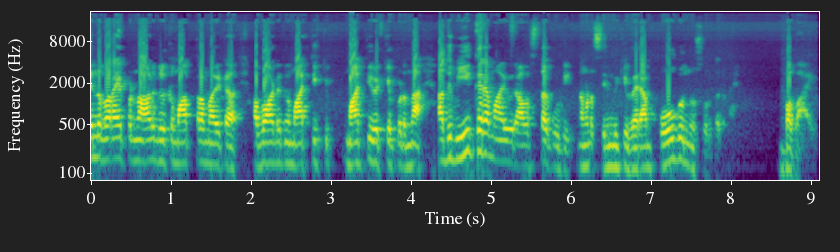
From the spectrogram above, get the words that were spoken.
എന്ന് പറയപ്പെടുന്ന ആളുകൾക്ക് മാത്രമായിട്ട് അവാർഡുകൾ മാറ്റി മാറ്റിവെക്കപ്പെടുന്ന അതിഭീകരമായ ഒരു അവസ്ഥ കൂടി നമ്മുടെ സിനിമയ്ക്ക് വരാൻ പോകുന്നു സുഹൃത്തുക്കളെ. ബൈ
